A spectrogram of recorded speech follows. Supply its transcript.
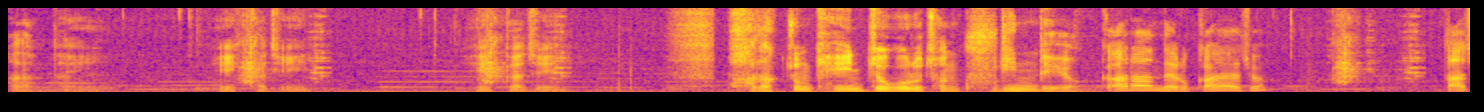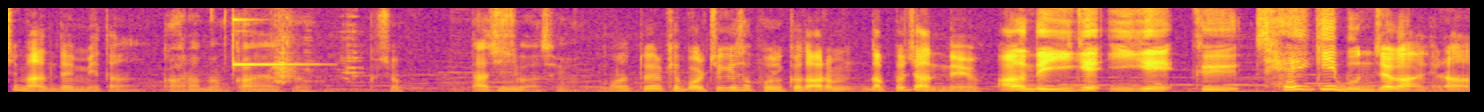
바닥 타일. 여기까지. 여기까지. 바닥 좀 개인적으로 전 구린데요. 깔아는 대로 까야죠? 따지면 안됩니다. 까라면 까야죠. 그죠? 따지지 마세요. 어, 또 이렇게 멀찍이서 보니까 나름 나쁘지 않네요. 아 근데 이게 이게 그 색이 문제가 아니라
